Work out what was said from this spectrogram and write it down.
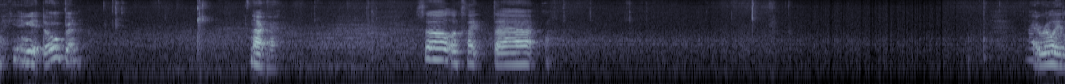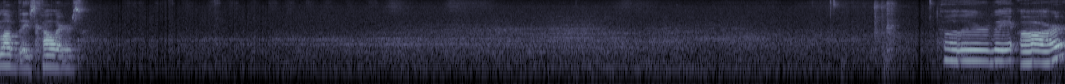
I can't get it open. Okay. So it looks like that. I really love these colors. There they are.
